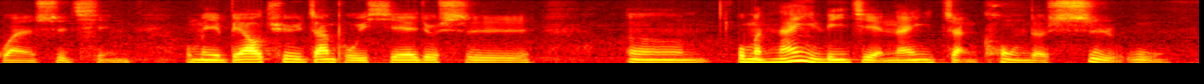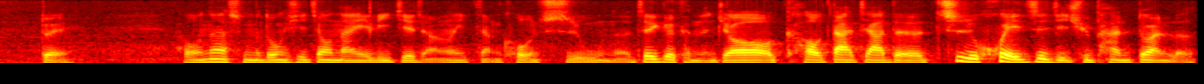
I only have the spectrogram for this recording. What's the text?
关的事情，我们也不要去占卜一些就是嗯我们难以理解、难以掌控的事物。对，好，那什么东西叫难以理解、难以掌控事物呢？这个可能就要靠大家的智慧自己去判断了。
